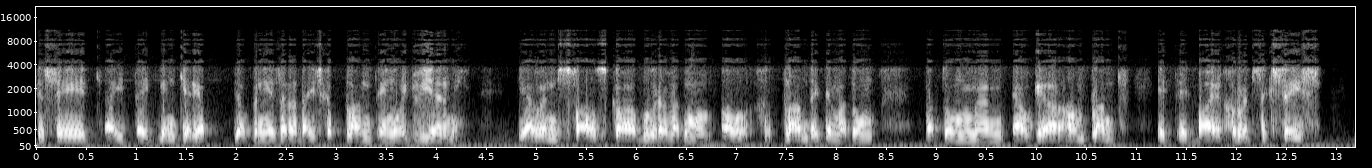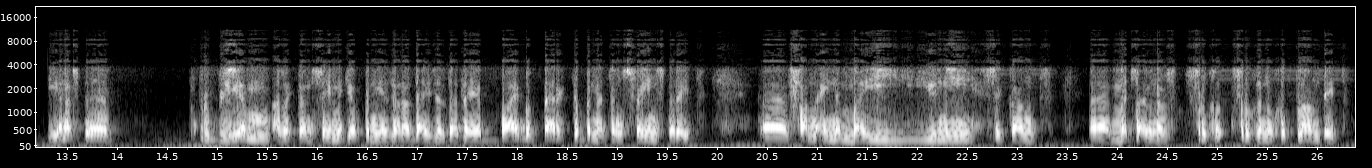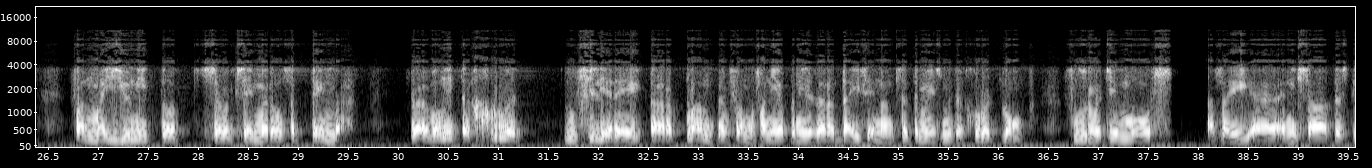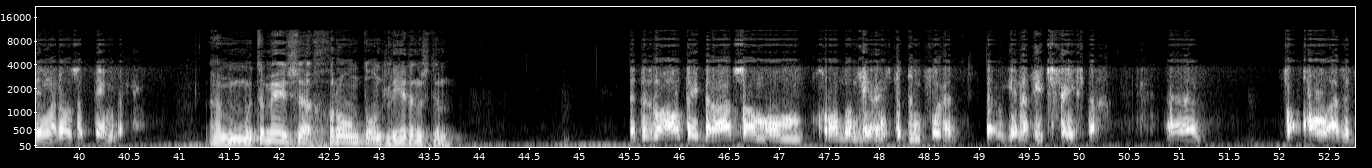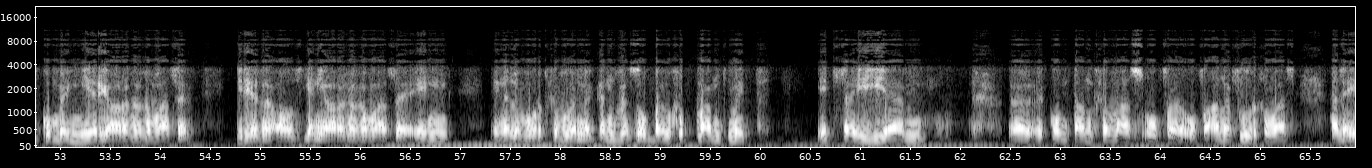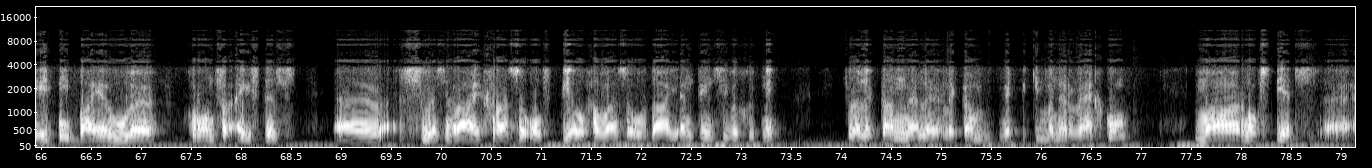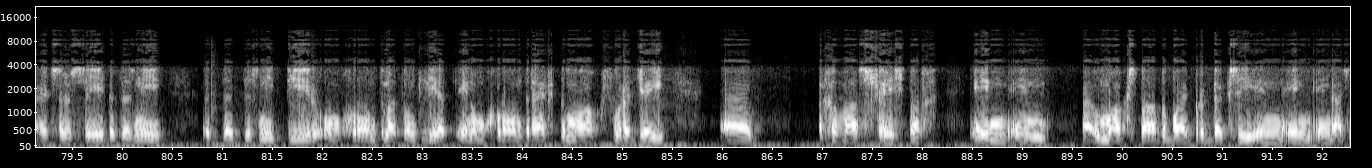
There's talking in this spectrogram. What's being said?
gesê het hy hy het een keer Japaneese radys geplant en nooit weer nie die ouens veral skaapboere wat hom al geplant het en wat hom wat hom um, elke jaar aanplant het het baie groot sukses. Die enigste probleem as ek kan sê met Japaneese radys is dat hy 'n baie beperkte benuttingsvenster het. Uh van einde Mei, Junie se kant uh mits ou nou vroeg vroeg genoeg geplant het van Mei, Junie tot sou ek sê middel September. So hy wil nie te groot hoeveelhede hektare plant van van die Japaneese radys en dan sit 'n mens met 'n groot klomp voer wat jy mors as hy uh in die saad is teen middel September. Uh, moet mense grondontledings doen? Dit is nog altyd raadsaam om grondontledings te doen voordat jy enigiets vestig. Uh veral as dit kom by meerjarige gewasse. Hierdie is nou al eenjarige gewasse en en hulle word gewoonlik in wisselbou geplant met het sy ehm um, 'n uh, kontant gewas of 'n uh, of 'n ander voer gewas. Hulle het nie baie hoë grondvereistes uh soos raaigrasse of peulgewasse of daai intensiewe goed nie. So hulle kan hulle hulle kan met bietjie minder wegkom, maar nog steeds uh, ek sou sê dit is nie dit, dit is nie duur om grond te laat ontleed en om grond reg te maak voordat jy 'n uh, gewas vestig en en ou maak staat op baie produksie en en en as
